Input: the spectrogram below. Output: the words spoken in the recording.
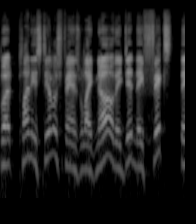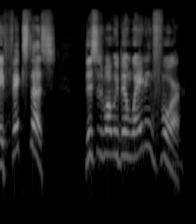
But plenty of Steelers fans were like, "No, they didn't. They fixed. They fixed us. This is what we've been waiting for."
